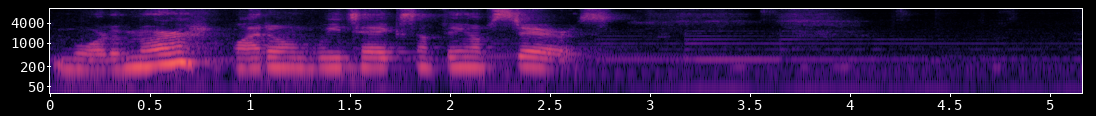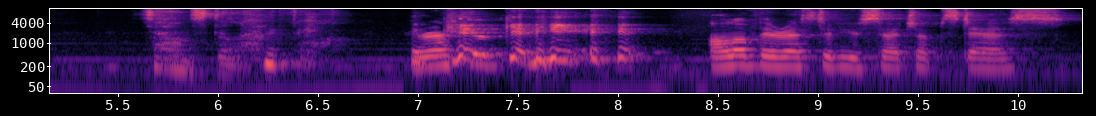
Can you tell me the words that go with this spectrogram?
Mortimer, why don't we take something upstairs? Sounds delightful. The rest Can, of, can he? all of the rest of you search upstairs.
